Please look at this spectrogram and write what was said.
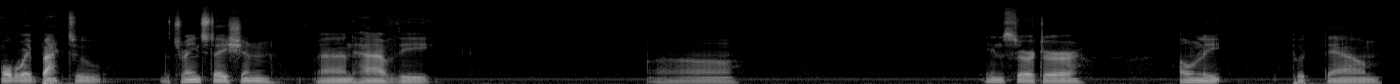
all the way back to the train station and have the uh, inserter only put down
